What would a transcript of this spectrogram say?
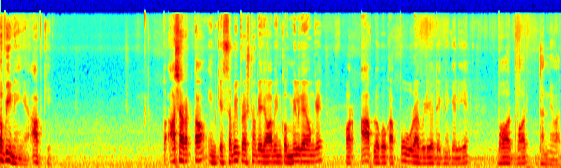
कभी नहीं है आपकी। तो आशा रखता हूँ इनके सभी प्रश्नों के जवाब इनको मिल गए होंगे और आप लोगों का पूरा वीडियो देखने के लिए बहुत बहुत धन्यवाद।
